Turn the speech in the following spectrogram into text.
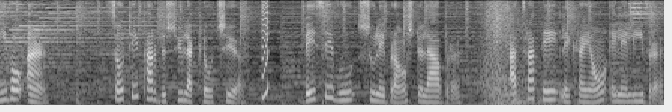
Niveau 1. Sautez par-dessus la clôture. Baissez-vous sous les branches de l'arbre. Attrapez les crayons et les livres.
